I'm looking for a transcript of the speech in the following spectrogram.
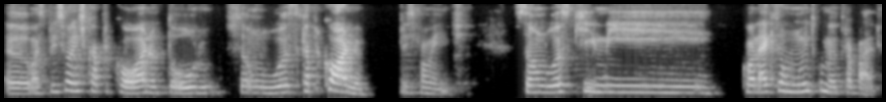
Ah, mas principalmente Capricórnio, Touro, são luas, Capricórnio, principalmente, são luas que me conectam muito com o meu trabalho,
